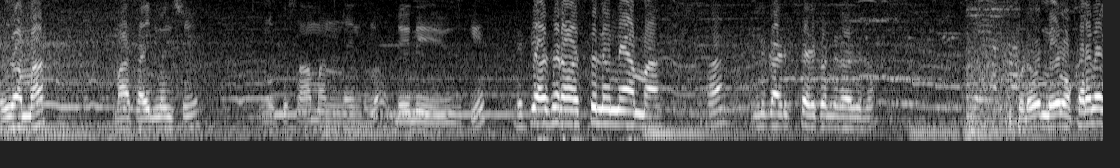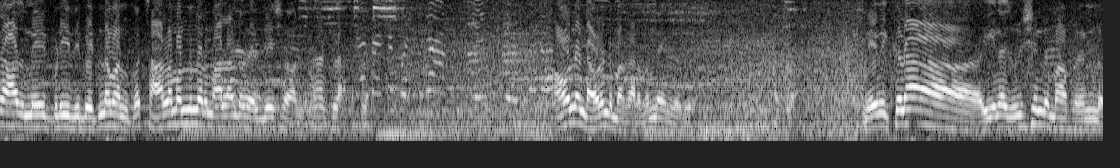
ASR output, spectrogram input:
ఇదిగో అమ్మా మా సైడ్ నుంచి మీకు సామాన్ ఉన్నాయి ఇందులో డైలీ యూజ్కి నిత్యావసర వస్తువులు ఉన్నాయమ్మా? ఇల్లు గడుస్తుంది కొన్ని రోజులు. ఇప్పుడు మేము ఒక్కరమే కాదు మేము ఇప్పుడు ఇది పెట్టినాం అనుకో చాలా మంది ఉన్నారు మాలాంటి హెల్ప్ చేసేవాళ్ళు అట్లా. అవునండి అవునండి మాకు అర్థమైంది అది అట్లా మేము ఇక్కడ ఈయన చూసిండు మా ఫ్రెండ్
